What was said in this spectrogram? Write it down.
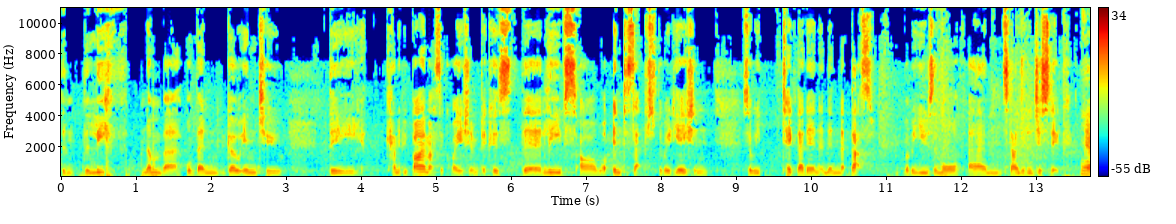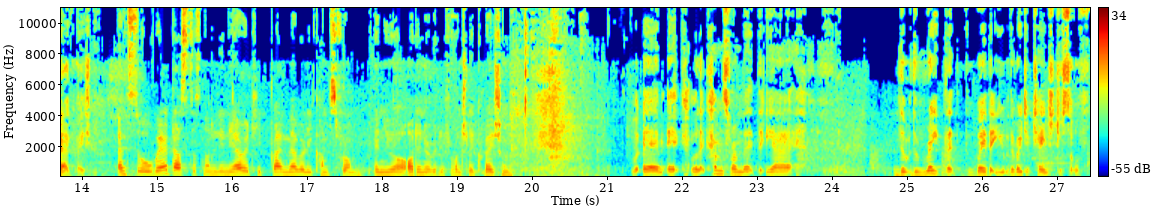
the, the leaf number will then go into the canopy biomass equation because the leaves are what intercept the radiation. So we take that in, and then that's where we use a more um, standard logistic uh, equation. And so where does this nonlinearity primarily comes from in your ordinary differential equation? Um, it, well, it comes from the the, uh, the the rate that the way that you the rate of change just sort of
